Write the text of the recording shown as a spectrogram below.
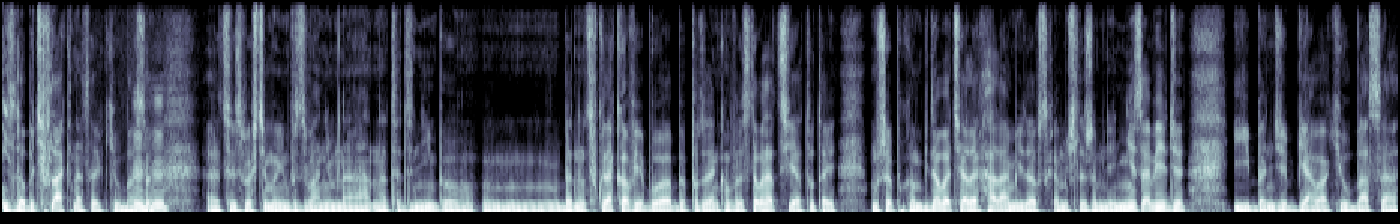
i zdobyć flak na tę kiełbasę, mm -hmm. co jest właśnie moim wyzwaniem na, na te dni, bo um, będąc w Krakowie byłaby pod ręką w restauracji, ja tutaj muszę pokombinować, ale hala mirowska myślę, że mnie nie zawiedzie i będzie biała kiełbasa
